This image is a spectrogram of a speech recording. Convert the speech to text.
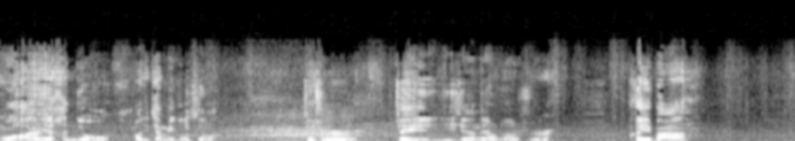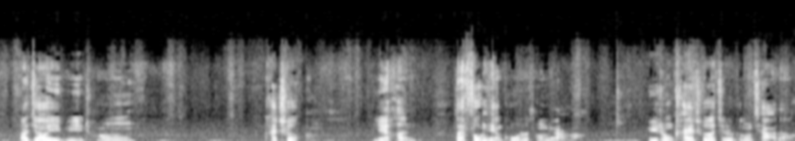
我好像也很久好几天没更新了，就是这一节的内容就是可以把把交易比成开车，也很在风险控制层面啊，比成开车其实更恰当。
